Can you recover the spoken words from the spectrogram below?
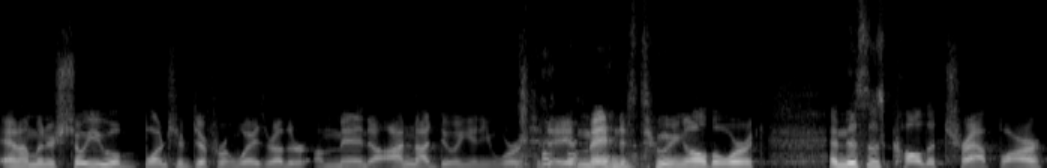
And I'm going to show you a bunch of different ways. Rather, Amanda, I'm not doing any work today. Amanda's doing all the work. And this is called a trap bar.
